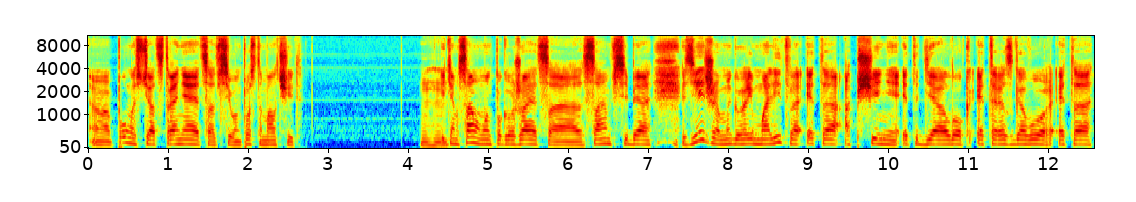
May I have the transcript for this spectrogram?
а, полностью отстраняется от всего, он просто молчит. И тем самым он погружается сам в себя. Здесь же мы говорим, молитва – это общение, это диалог, это разговор, это,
